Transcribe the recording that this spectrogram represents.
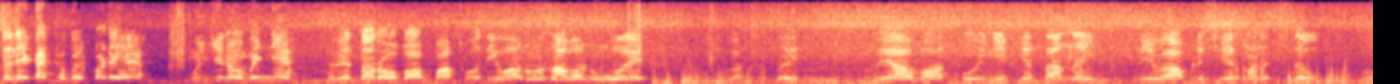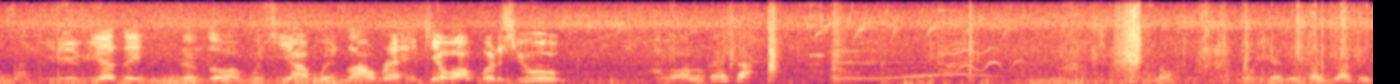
તને કાંઈ ખબર પડે હે? મુંજીનો મહિને? હવે તારો બાપ પાછો દેવાનો જવાનું હોય. ખબર હવે આ વાત કોઈને કહેતા નહીં. ને આપણે શેરમાં નથી જવું. વ્યા એમ જો પછી આ પૈસા આપણે હેકે વાપરશું. હાલો હાલો નહીં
